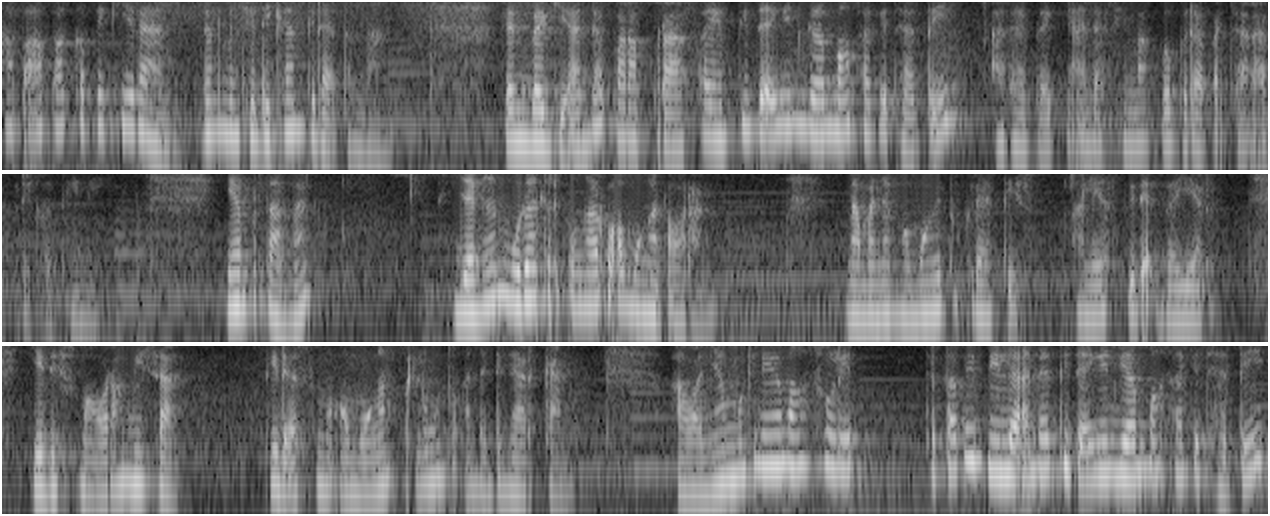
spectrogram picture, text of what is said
apa-apa kepikiran, dan menjadikan tidak tenang. Dan bagi Anda para perasa yang tidak ingin gampang sakit hati, ada baiknya Anda simak beberapa cara berikut ini. Yang pertama, jangan mudah terpengaruh omongan orang. Namanya ngomong itu gratis, alias tidak bayar. Jadi semua orang bisa. Tidak semua omongan perlu untuk Anda dengarkan. Awalnya mungkin memang sulit, tetapi bila Anda tidak ingin gampang sakit hati,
